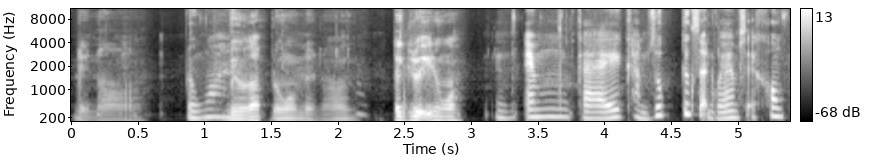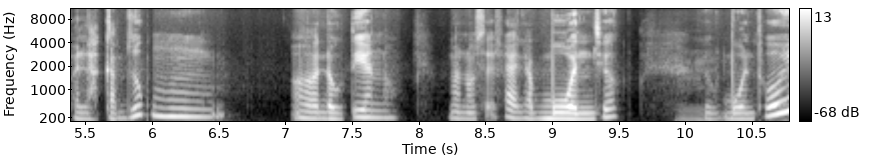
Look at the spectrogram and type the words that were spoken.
để nó đúng rồi build up đúng không để nó tích lũy đúng không Ừ, em cái cảm xúc tức giận của em sẽ không phải là cảm xúc ờ, đầu tiên đâu mà nó sẽ phải là buồn trước Ừ. Kiểu buồn thôi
